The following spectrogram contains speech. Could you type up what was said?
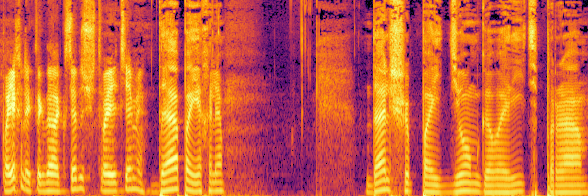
Поехали тогда к следующей твоей теме. Да, поехали. Дальше пойдем говорить про...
